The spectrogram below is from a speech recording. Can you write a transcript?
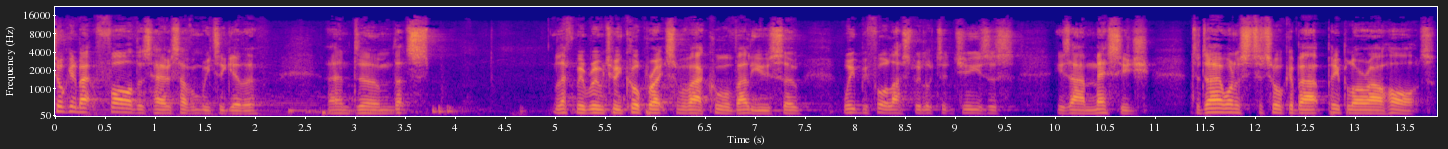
talking about Father's house, haven't we, together? And um, that's left me room to incorporate some of our core values. So, week before last, we looked at Jesus is our message. Today, I want us to talk about people are our heart.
